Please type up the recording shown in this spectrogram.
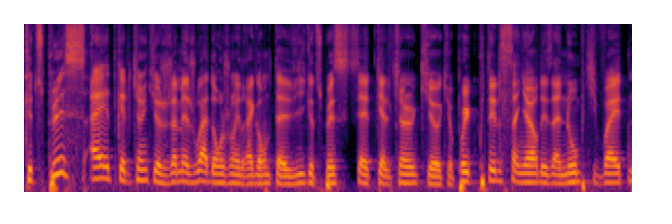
Que tu puisses être quelqu'un qui a jamais joué à Donjons et Dragons de ta vie, que tu puisses être quelqu'un qui a, qui a pas écouté Le Seigneur des Anneaux, puis qui va être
